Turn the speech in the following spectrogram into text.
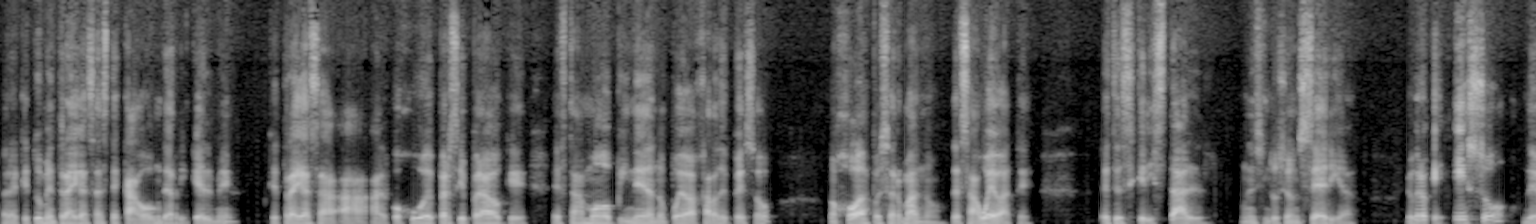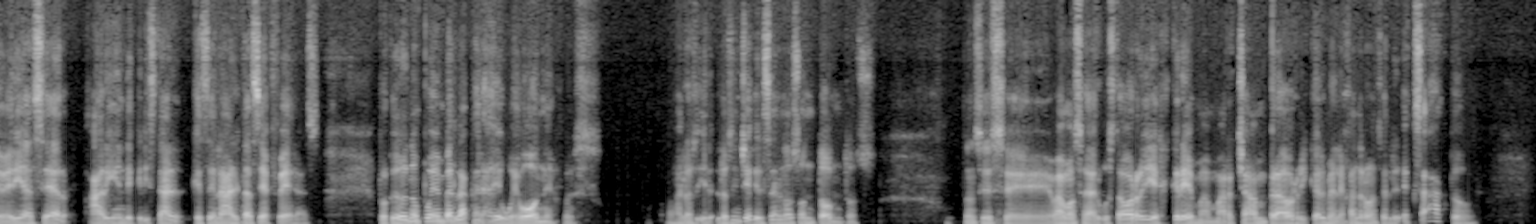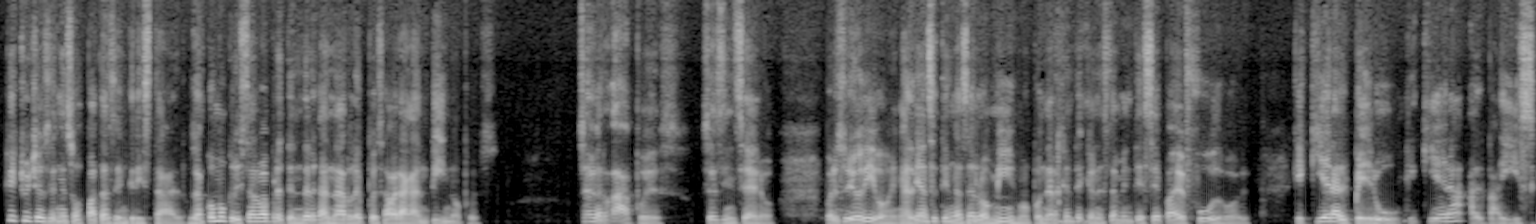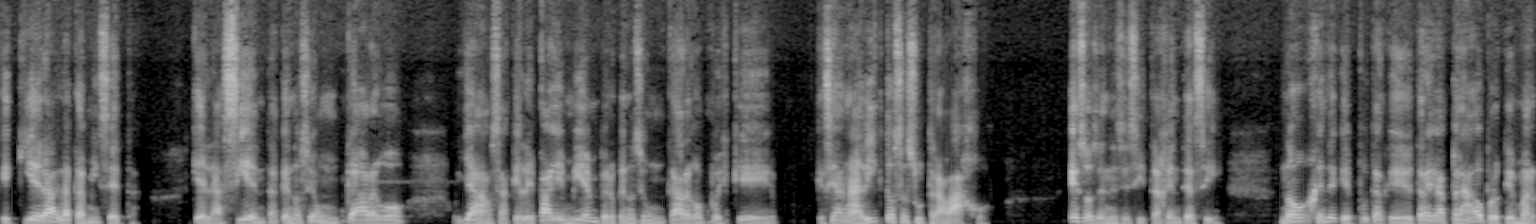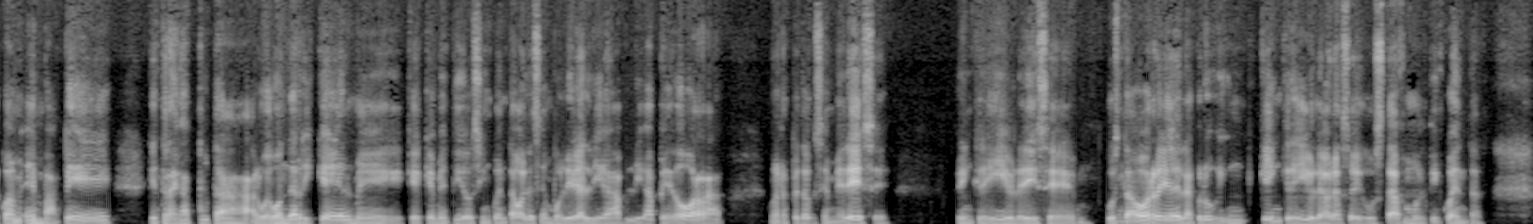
para que tú me traigas a este cagón de Riquelme, que traigas al cojudo de Percy Prado que está a modo Pineda, no puede bajar de peso. No jodas, pues, hermano, desahuévate. Este es cristal, una institución seria. Yo creo que eso debería ser alguien de cristal que esté en las altas esferas porque no pueden ver la cara de huevones, pues. Los, hinchas de cristal no son tontos. Entonces, eh, vamos a ver, Gustavo Reyes Crema, Marchán, Prado, Riquelme, Alejandro González, exacto. ¿Qué chuchas en esos patas en cristal? O sea, ¿cómo cristal va a pretender ganarle pues a Bragantino, pues? O sea, es verdad, pues, sé sincero. Por eso yo digo, en Alianza tienen que hacer lo mismo, poner gente que honestamente sepa de fútbol, que quiera al Perú, que quiera al país, que quiera la camiseta que la sienta, que no sea un cargo, ya, o sea, que le paguen bien, pero que no sea un cargo, pues, que, que sean adictos a su trabajo. Eso se necesita, gente así. No gente que puta que traiga Prado porque marcó a Mbappé, que traiga puta al huevón de Riquelme, que, que he metido 50 goles en Bolivia, Liga, Liga Pedorra, con el respeto que se merece. Qué increíble, dice Gustavo Reyes de la Cruz, qué increíble, ahora soy Gustav Multicuentas.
